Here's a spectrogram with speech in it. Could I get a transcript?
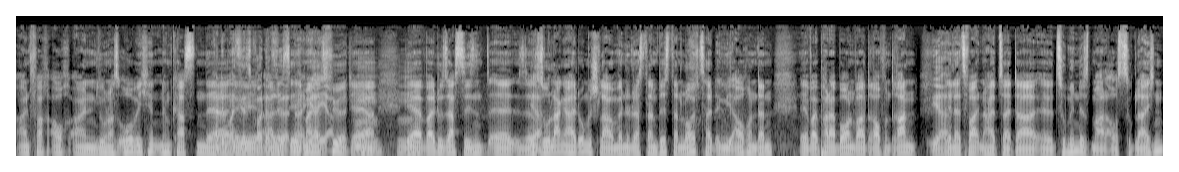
einfach auch ein Jonas Urbich hinten im Kasten, der ja, jetzt äh, alles, führt, ne? ich meine, ja, ja. führt, ja, mhm. ja. Der, weil du sagst, sie sind äh, so lange halt ungeschlagen. Und wenn du das dann bist, dann läuft's halt irgendwie auch. Und dann, äh, weil Paderborn war drauf und dran, ja. in der zweiten Halbzeit da äh, zumindest mal auszugleichen.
